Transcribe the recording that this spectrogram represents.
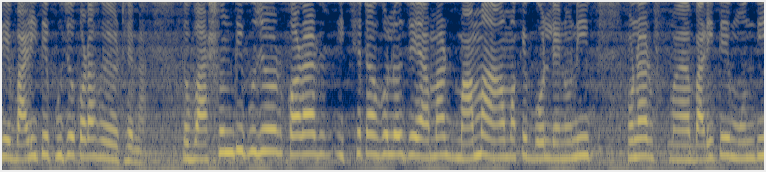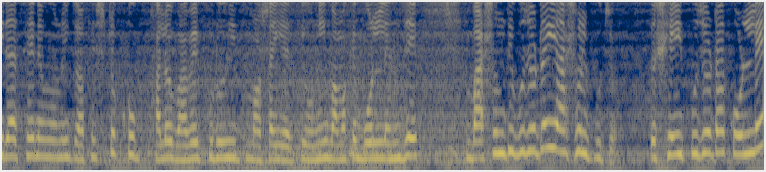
যে বাড়িতে পুজো করা হয়ে ওঠে না। তো বাসন্তী পুজোর করার ইচ্ছেটা হলো যে আমার মামা আমাকে বললেন, উনি ওনার বাড়িতে মন্দির আছেন এবং উনি যথেষ্ট খুব ভালোভাবে পুরোহিত মশাই আর কি, উনি আমাকে বললেন যে বাসন্তী পুজোটাই আসল পুজো। তো সেই পুজোটা করলে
